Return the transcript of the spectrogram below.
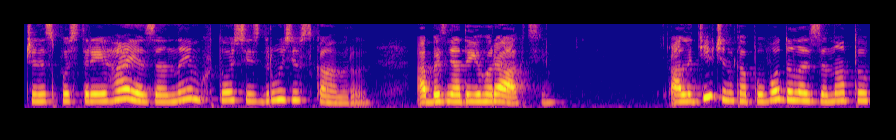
чи не спостерігає за ним хтось із друзів з камерою, аби зняти його реакцію. Але дівчинка поводилась занадто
